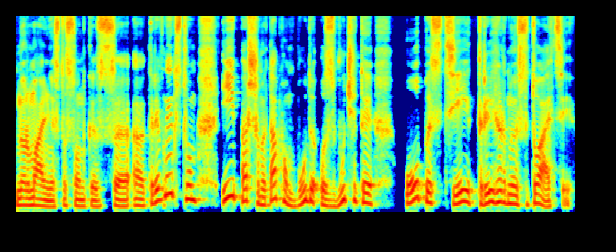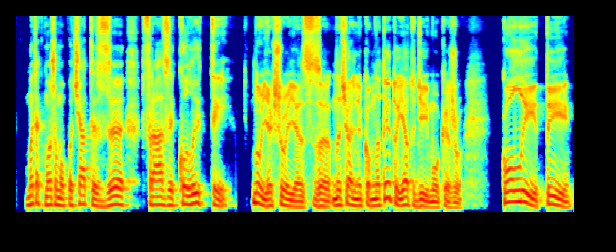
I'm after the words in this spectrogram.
нормальні стосунки з е, керівництвом, і першим етапом буде озвучити опис цієї тригерної ситуації. Ми так можемо почати з фрази Коли ти. Ну, якщо я з начальником на ти, то я тоді йому кажу: коли ти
